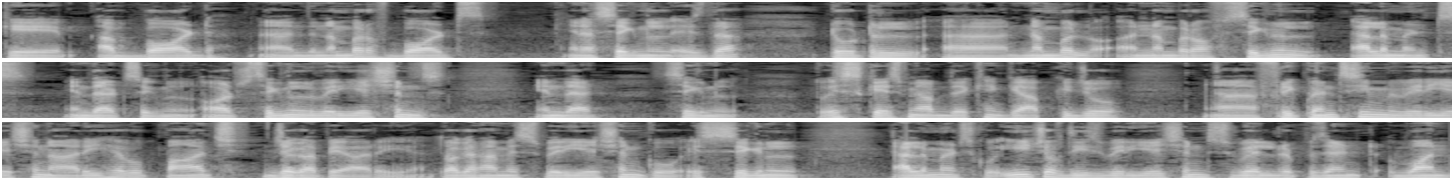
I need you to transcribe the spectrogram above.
کہ اب baud the number of bauds in a signal is the total number of signal elements in that signal or signal variations in that signal تو اس کیس میں آپ دیکھیں کہ آپ کی جو uh, فریکوینسی میں ویریشن آ رہی ہے وہ پانچ جگہ پہ آ رہی ہے۔ تو اگر ہم اس ویریشن کو، اس سگنل ایلیمنٹس کو each of these variation will represent one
